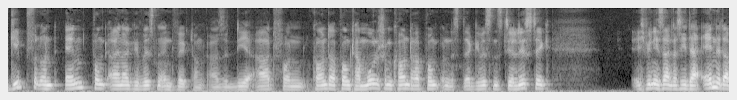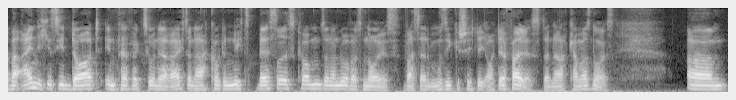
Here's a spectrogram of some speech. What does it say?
Gipfel und Endpunkt einer gewissen Entwicklung. Also die Art von Kontrapunkt, harmonischem Kontrapunkt und der gewissen Stilistik. Ich will nicht sagen, dass sie da endet, aber eigentlich ist sie dort in Perfektion erreicht. Danach konnte nichts Besseres kommen, sondern nur was Neues, was ja musikgeschichtlich auch der Fall ist. Danach kam was Neues. Ähm,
